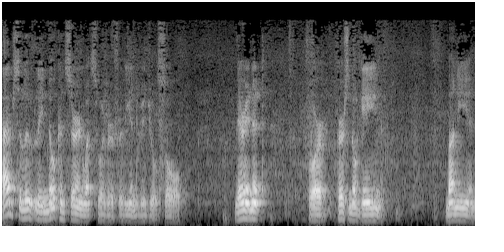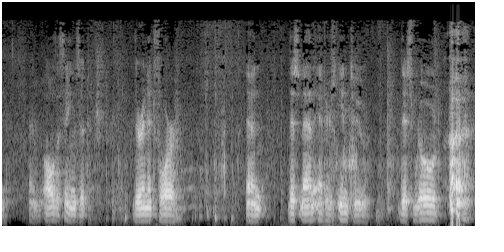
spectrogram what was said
absolutely no concern whatsoever for the individual soul. They're in it for personal gain, money and, and all the things that they're in it for. And this man enters into this road that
